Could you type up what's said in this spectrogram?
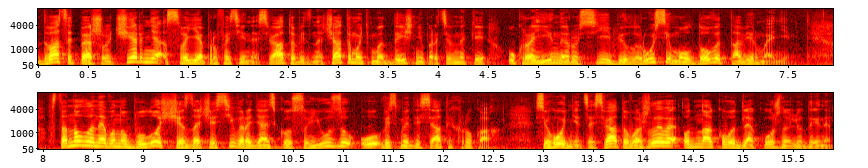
21 червня своє професійне свято відзначатимуть медичні працівники України, Росії, Білорусі, Молдови та Вірменії. Встановлене воно було ще за часів Радянського Союзу у 80-х роках. Сьогодні це свято важливе однаково для кожної людини,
